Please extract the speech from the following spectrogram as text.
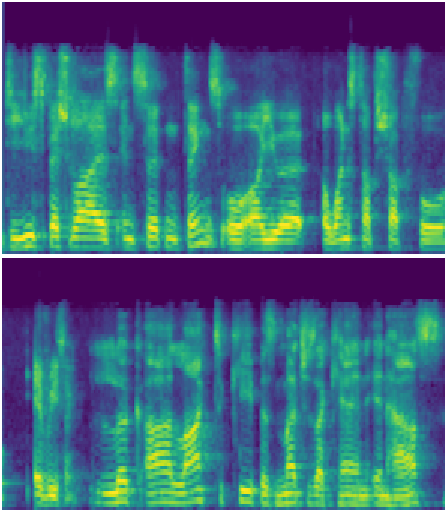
Do you specialize in certain things or are you a, a one stop shop for everything? Look, I like to keep as much as I can in house,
